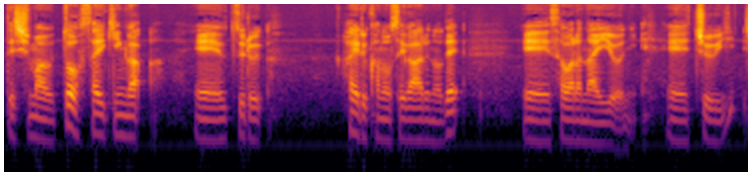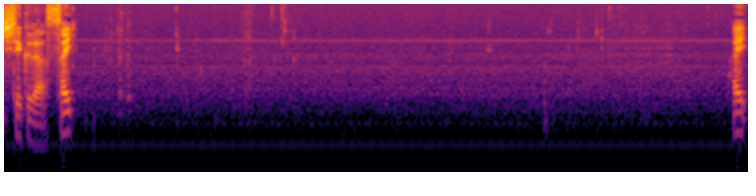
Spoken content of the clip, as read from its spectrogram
てしまうと細菌が、えー、移る入る可能性があるので、えー、触らないように、え注意してください。はい。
